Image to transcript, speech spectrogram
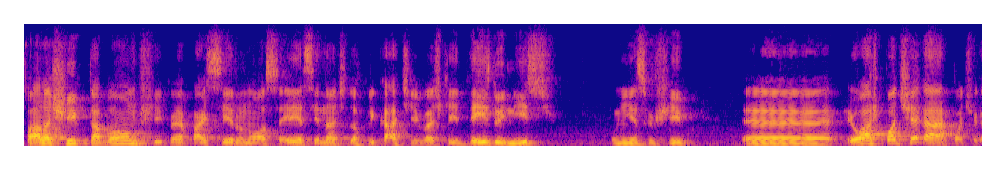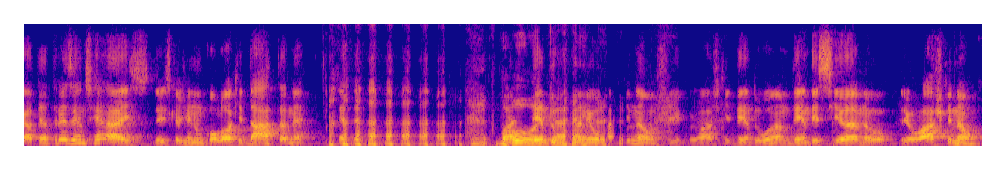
Fala, Chico, tá bom? Chico é parceiro nosso aí, assinante do aplicativo, acho que desde o início conheço o Chico. É, eu acho que pode chegar, pode chegar até 300 reais, desde que a gente não coloque data, né? Mas dentro cara. do ano eu acho que não, Chico. Eu acho que dentro do ano, dentro desse ano, eu acho que não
